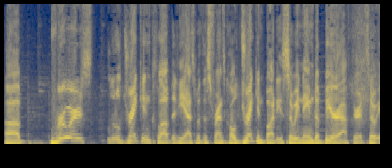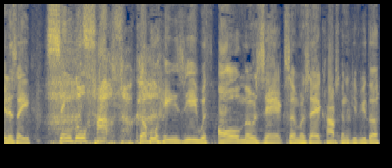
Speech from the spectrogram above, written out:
uh, brewer's little drinking club that he has with his friends called Drinking Buddies. So we named a beer after it. So it is a single hop so double hazy with all mosaic. So mosaic hop's going to give you the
